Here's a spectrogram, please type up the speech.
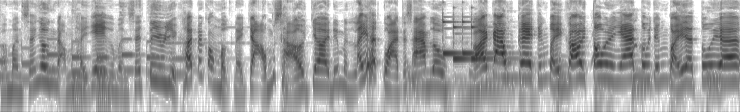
Và mình sẽ ngưng động thời gian rồi mình sẽ tiêu diệt hết mấy con mực này cho ổng sợ chơi để mình lấy hết quà cho sam luôn. Rồi các ông kia chuẩn bị coi tôi này nha. Tôi chuẩn bị là tôi à,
